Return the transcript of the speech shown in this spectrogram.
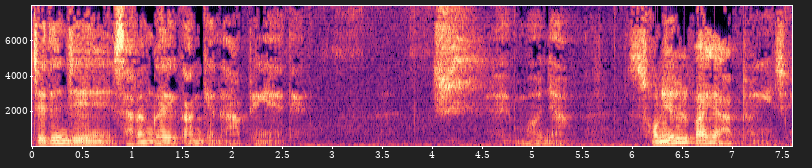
어찌든지 사람과의 관계는 합평해야 돼. 뭐냐 손해를 봐야 합평이지.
